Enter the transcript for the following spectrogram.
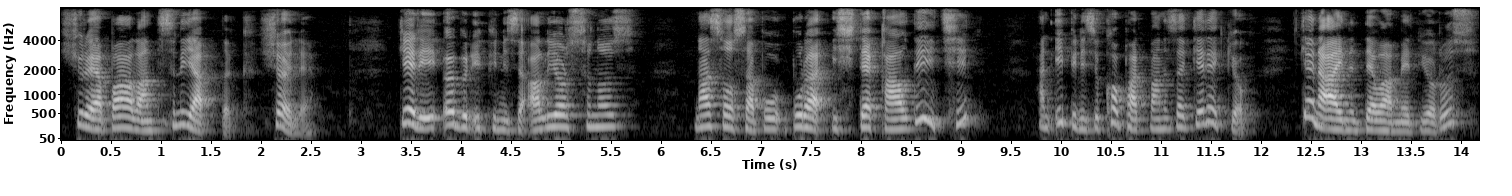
Şuraya bağlantısını yaptık. Şöyle. Geri öbür ipinizi alıyorsunuz. Nasıl olsa bu bura işte kaldığı için hani ipinizi kopartmanıza gerek yok. Gene aynı devam ediyoruz.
